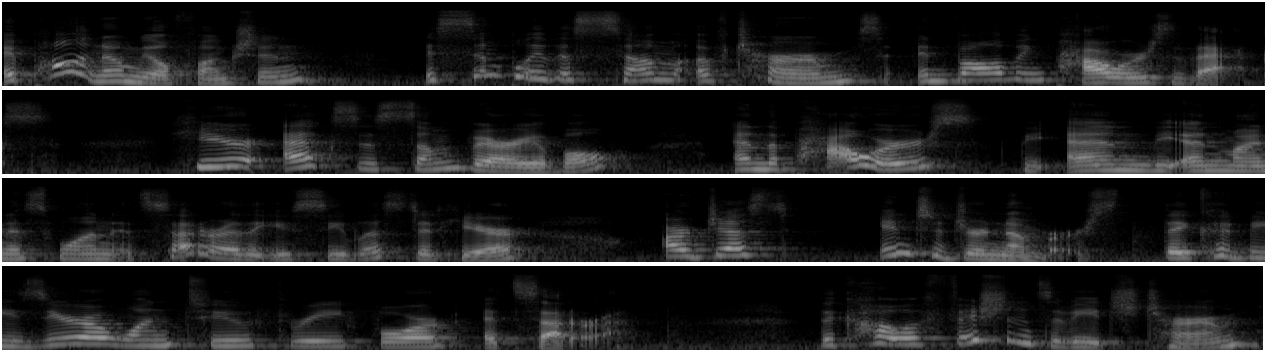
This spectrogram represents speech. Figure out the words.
A polynomial function is simply the sum of terms involving powers of x. Here, x is some variable, and the powers, the n, the n minus 1, etc., that you see listed here, are just integer numbers. They could be 0, 1, 2, 3, 4, etc. The coefficients of each term,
